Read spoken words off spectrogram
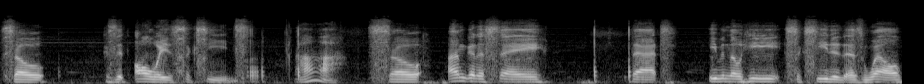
So because it always succeeds. Ah, So I'm going to say that even though he succeeded as well,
